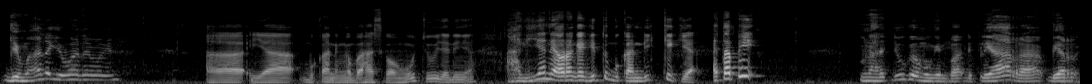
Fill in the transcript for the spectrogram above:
Gimana gimana emangnya eh ya bukan ngebahas Konghucu jadinya. Lagian ya orang kayak gitu bukan dikik ya. Eh tapi menarik juga mungkin pak dipelihara biar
